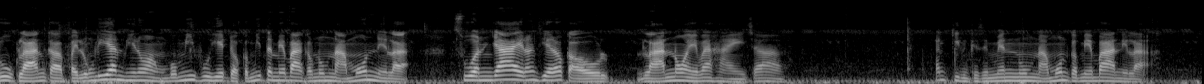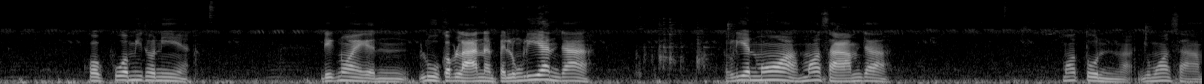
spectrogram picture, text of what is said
ลูกหลานกับไปโรงเรียนพี่น้องบ่มีผู้เฮ็ดดอกก็มีแต่แม่บ้านกับนมหนามนต์นี่แหละ ส่วนย่ายลังเทียเราก็เอาหลานน้อยไว้ให้จ้าท่านกินก็จะแม่นหนุ่มหนามนต์กับแม่บ้านนี่แหละครอบครัวมีเท่านี้เด็กน้อยกันลูกกับหลานนั่นไปโรงเรียนจ้าเรียนมอมอสามจ้ามอตุนล่ะอยู่มอสาม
